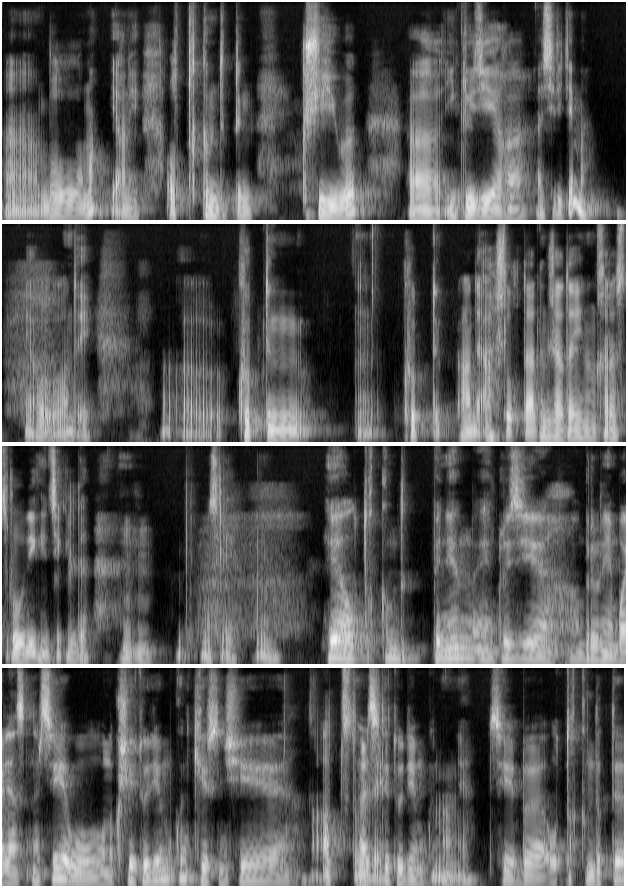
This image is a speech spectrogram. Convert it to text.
ә, бола ма? Яғни ұлттық кімдіктің күшеюі ә, инклюзияға әсер ете ма ол андай ыыы көптің көптің андай азшылықтардың жағдайын қарастыру деген секілді мхм. мәселе. Иә ұлттық кіндік пенен инклюзия бір біріне байланысты нәрсе ол оны күшейтуі де мүмкін керісінше алып тастау керек. әлсіретуі де мүмкін иә. себебі ұлттық кіндікті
